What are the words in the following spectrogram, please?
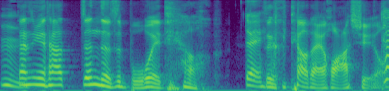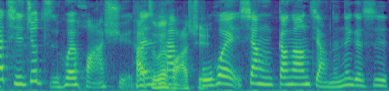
嗯，但是因为他真的是不会跳。对。这个跳台滑雪哦，他其实就只会滑雪，他只会滑雪，不会像刚刚讲的那个是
